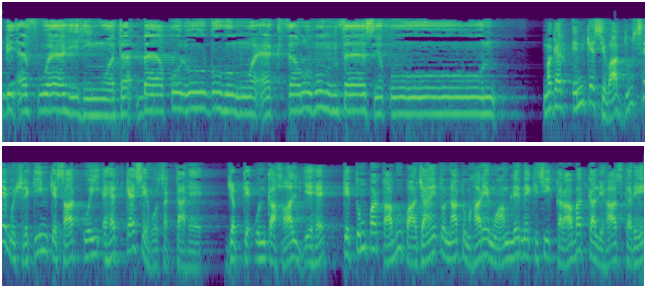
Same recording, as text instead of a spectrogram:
بأفواههم وتأبى قلوبهم وأكثرهم فاسقون مگر ان کے سوا دوسرے مشرقین کے ساتھ کوئی عہد کیسے ہو سکتا ہے جبکہ ان کا حال یہ ہے کہ تم پر قابو پا جائیں تو نہ تمہارے معاملے میں کسی قرابت کا لحاظ کریں،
